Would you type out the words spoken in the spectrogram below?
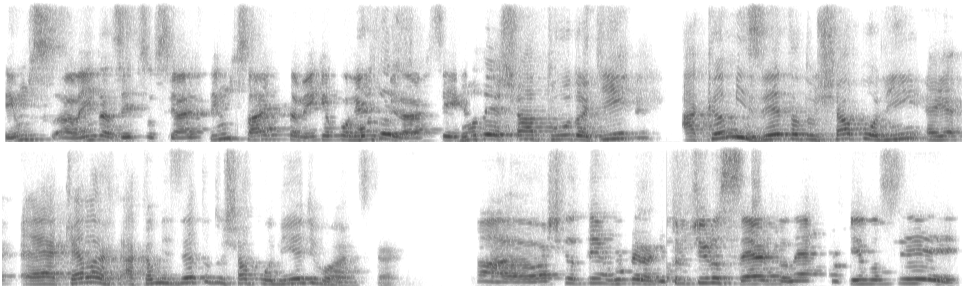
Tem uns, além das redes sociais, tem um site também que é Correio vou. Deixar, vou deixar tudo aqui. A camiseta do Chapolin é, é aquela. A camiseta do Chapolin é demais, cara. Ah, eu acho que eu tenho. Vou pegar aqui. Outro tiro certo, né? Porque você,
